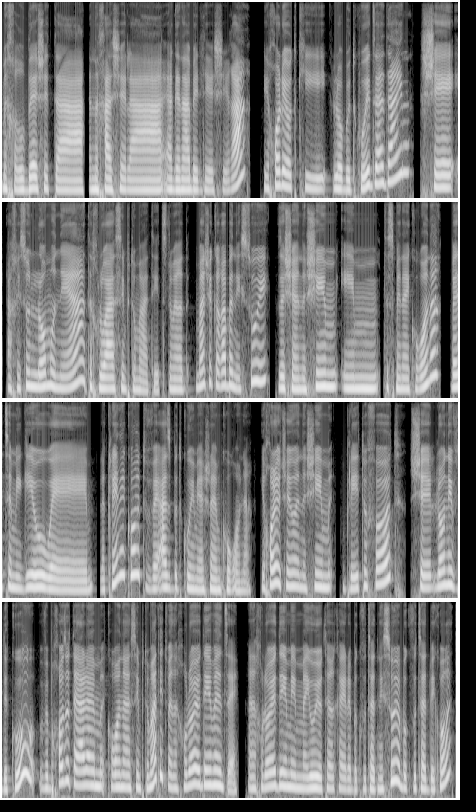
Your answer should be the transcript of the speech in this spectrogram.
מחרבש את ההנחה של ההגנה הבלתי ישירה. יכול להיות כי לא בדקו את זה עדיין, שהחיסון לא מונע תחלואה אסימפטומטית. זאת אומרת, מה שקרה בניסוי זה שאנשים עם תסמיני קורונה בעצם הגיעו אה, לקליניקות ואז בדקו אם יש להם קורונה. יכול להיות שהיו אנשים בלי תופעות שלא נבדקו ובכל זאת היה להם קורונה אסימפטומטית ואנחנו לא יודעים את זה. אנחנו לא יודעים אם היו יותר כאלה בקבוצת ניסוי או בקבוצת ביקורת,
